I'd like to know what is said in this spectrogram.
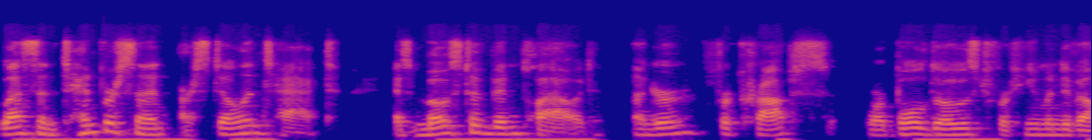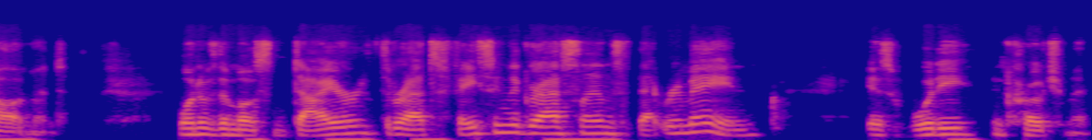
Less than 10% are still intact, as most have been plowed under for crops or bulldozed for human development. One of the most dire threats facing the grasslands that remain is woody encroachment.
